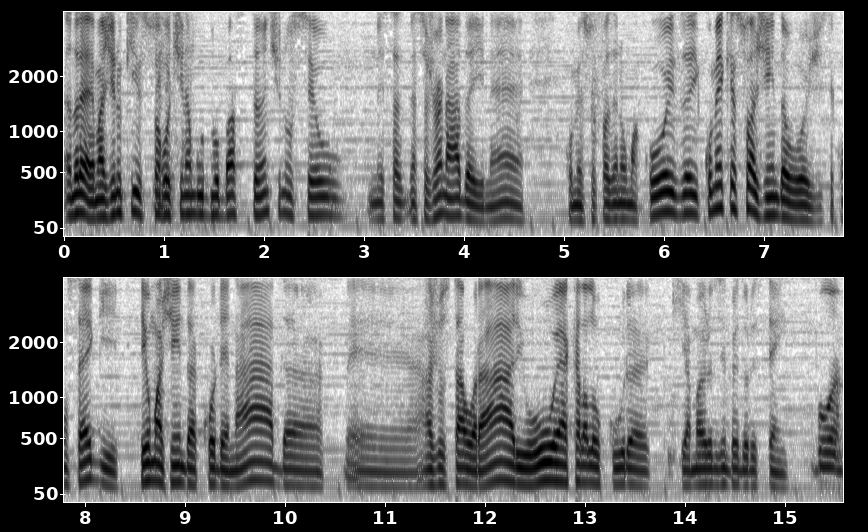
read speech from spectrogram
André, imagino que sua rotina mudou bastante no seu nessa, nessa jornada aí, né? Começou fazendo uma coisa e como é que é a sua agenda hoje? Você consegue ter uma agenda coordenada, é, ajustar horário ou é aquela loucura que a maioria dos empreendedores tem? Boa.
